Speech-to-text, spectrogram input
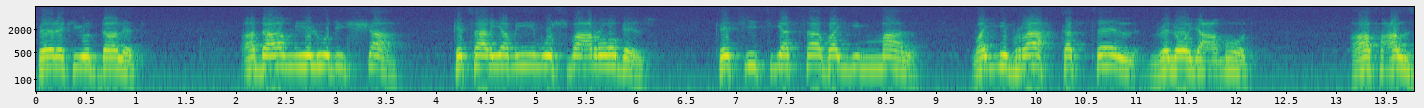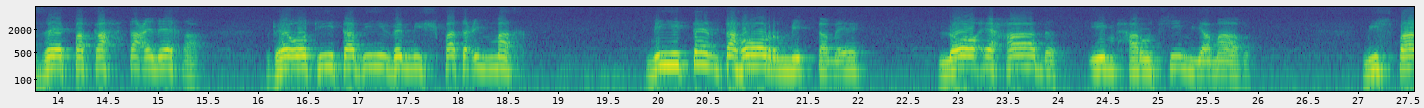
פרק י"ד אדם ילוד אישה, קצר ימים ושבע רוגז, כציץ יצא וימל, ויברח כצל ולא יעמוד. אף על זה פקחת עיניך, ואותי תביא ומשפט עמך. מי ייתן טהור מטמא? לא אחד אם חרוצים ימיו. מספר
